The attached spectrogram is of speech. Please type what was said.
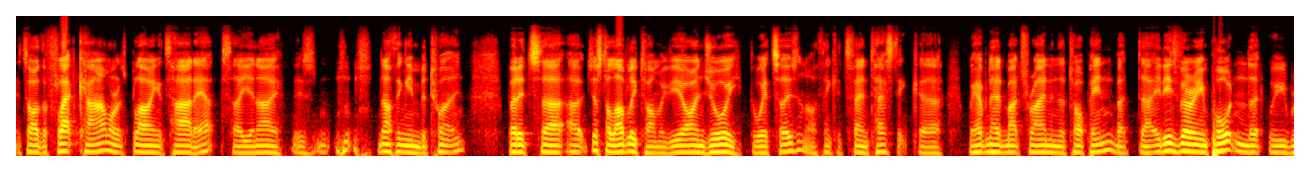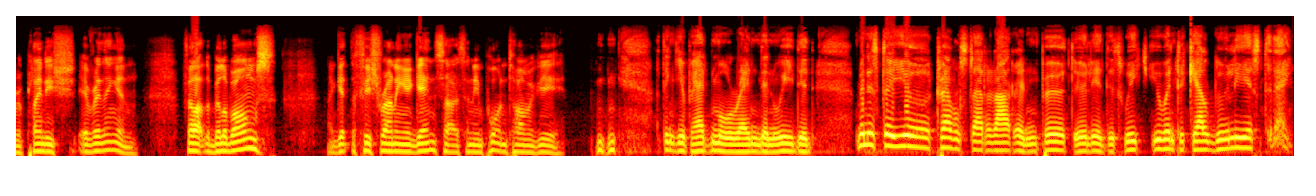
It's either flat calm or it's blowing its heart out. So you know, there's nothing in between. But it's uh, uh, just a lovely time of year. I enjoy the wet season. I think it's fantastic. Uh, we haven't had much rain in the top end, but it is very important that we replenish everything and fill up the billabongs and get the fish running again. So it's an important time of year. I think you've had more rain than we did. Minister, your travel started out in Perth earlier this week. You went to Kalgoorlie yesterday.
